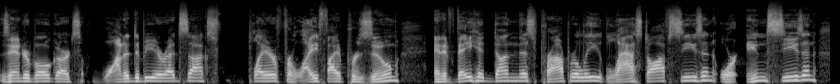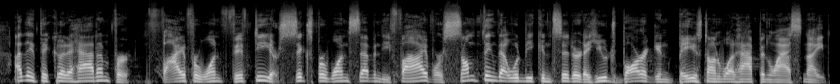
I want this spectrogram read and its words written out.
Xander Bogaerts wanted to be a Red Sox player for life, I presume. And if they had done this properly last offseason or in season, I think they could have had him for five for 150 or six for 175 or something that would be considered a huge bargain based on what happened last night.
